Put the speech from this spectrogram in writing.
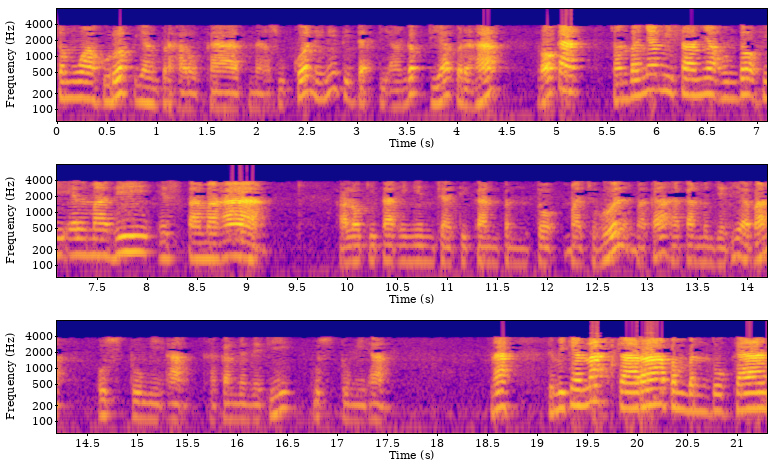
semua huruf yang berharokat. Nah, sukun ini tidak dianggap dia berharokat. Contohnya misalnya untuk fi'il madhi istama'a. Kalau kita ingin jadikan bentuk majhul, maka akan menjadi apa? Ustumi'a. Akan menjadi ustumi'a. Nah, Demikianlah cara pembentukan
